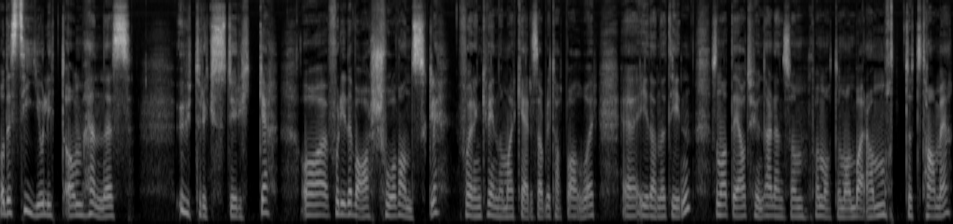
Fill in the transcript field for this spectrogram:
Og det sier jo litt om hennes uttrykksstyrke, fordi det var så vanskelig for en kvinne å markere seg og bli tatt på alvor eh, i denne tiden. Sånn at det at hun er den som på en måte man bare har måttet ta med,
